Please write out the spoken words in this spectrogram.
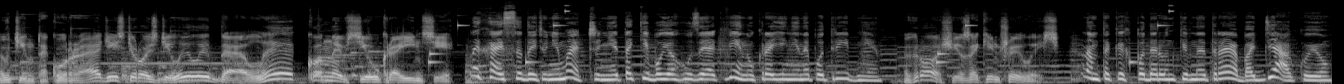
Втім, таку радість розділили далеко не всі українці. Нехай сидить у Німеччині. Такі боягузи, як він, Україні не потрібні. Гроші закінчились. Нам таких подарунків не треба. Дякую.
